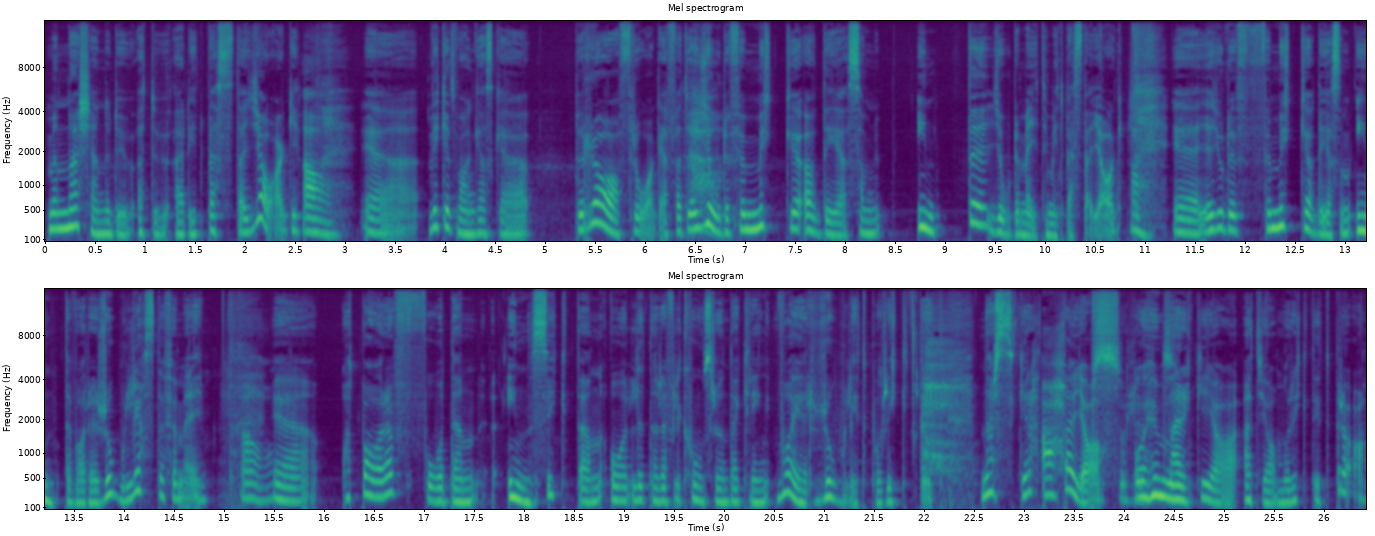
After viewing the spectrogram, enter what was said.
men när känner du att du är ditt bästa jag? Ja. Eh, vilket var en ganska bra fråga, för att jag ja. gjorde för mycket av det som inte gjorde mig till mitt bästa jag. Ja. Eh, jag gjorde för mycket av det som inte var det roligaste för mig. Eh, och att bara få den insikten och en liten reflektionsrunda kring vad är roligt på riktigt? När skrattar jag? Absolut. Och hur märker jag att jag mår riktigt bra?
